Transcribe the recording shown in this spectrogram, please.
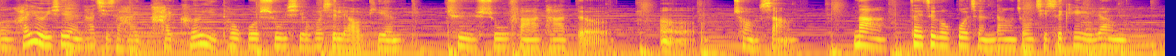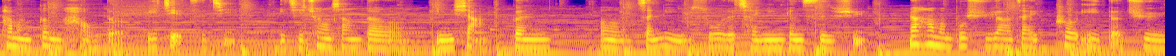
嗯，还有一些人他其实还还可以透过书写或是聊天去抒发他的呃创伤。那在这个过程当中，其实可以让他们更好的理解自己。以及创伤的影响，跟嗯整理所有的成因跟思绪，让他们不需要再刻意的去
